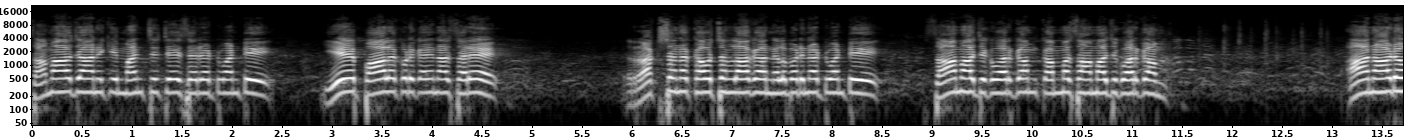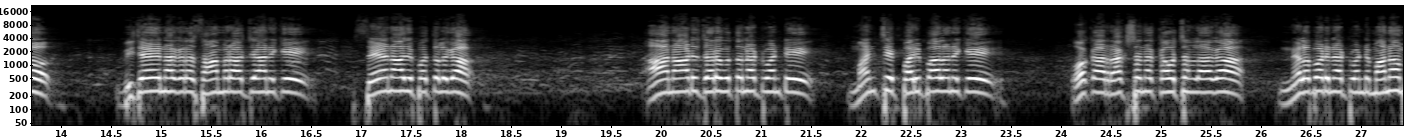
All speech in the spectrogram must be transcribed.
సమాజానికి మంచి చేసేటటువంటి ఏ పాలకుడికైనా సరే రక్షణ కవచంలాగా నిలబడినటువంటి సామాజిక వర్గం కమ్మ సామాజిక వర్గం. ఆనాడు విజయనగర సామ్రాజ్యానికి సేనాధిపతులుగా ఆనాడు జరుగుతున్నటువంటి మంచి పరిపాలనకి ఒక రక్షణ కవచంలాగా నిలబడినటువంటి మనం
